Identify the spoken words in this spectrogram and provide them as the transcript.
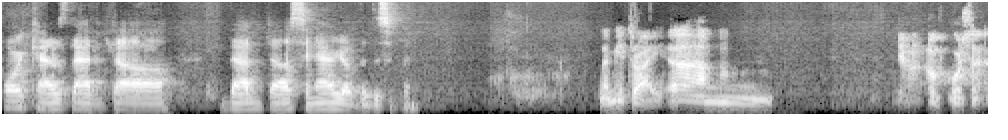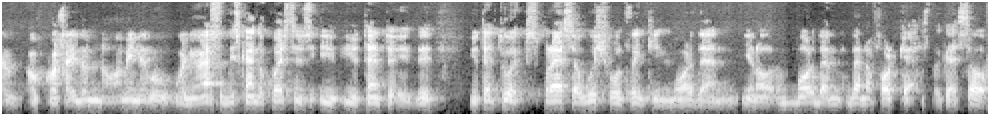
forecast that uh, that uh, scenario of the discipline? let me try. Um, yeah, of course, uh, of course, I don't know. I mean, when you answer these kind of questions, you, you tend to you tend to express a wishful thinking more than you know more than than a forecast. Okay, so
